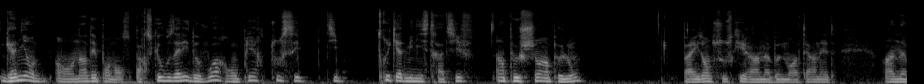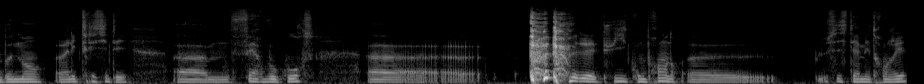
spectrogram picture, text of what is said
gagner en, indépendance parce que vous allez devoir remplir tous ces petits trucs administratifs un peu chiants, un peu longs. Par exemple, souscrire à un abonnement internet, un abonnement euh, électricité, euh, faire vos courses, et puis comprendre le système étranger,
